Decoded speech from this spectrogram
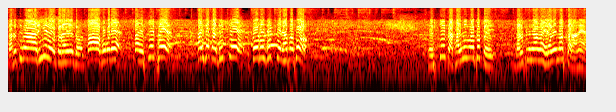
ダルシムはリードを取られると、さあ、ここで、さあ、エスケープ対策ができて、それできてなさそう。エスケープはタイミングをちょっとダルシム側が選べますからね。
